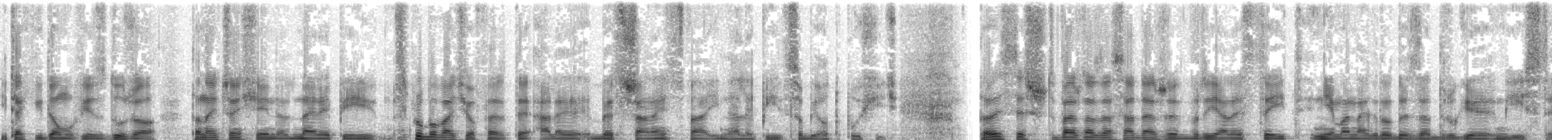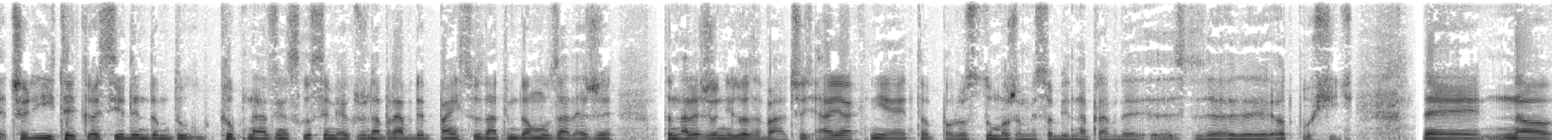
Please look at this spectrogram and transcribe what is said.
i takich domów jest dużo, to najczęściej najlepiej spróbować ofertę, ale bez szaleństwa i najlepiej sobie odpuścić. To jest też ważna zasada, że w real estate nie ma nagrody za drugie miejsce, czyli tylko jest jeden dom do kupna, w związku z tym, jak już naprawdę Państwu na tym domu zależy, to należy o niego zawalczyć, a jak nie, to po prostu możemy sobie naprawdę e, e, odpuścić. E, no,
